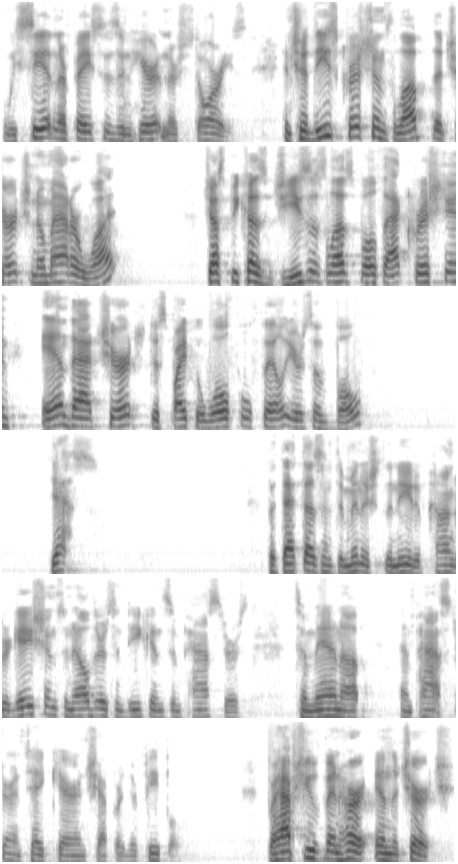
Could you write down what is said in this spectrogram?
We see it in their faces and hear it in their stories. And should these Christians love the church no matter what? Just because Jesus loves both that Christian and that church, despite the woeful failures of both? Yes. But that doesn't diminish the need of congregations and elders and deacons and pastors to man up and pastor and take care and shepherd their people. Perhaps you've been hurt in the church.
